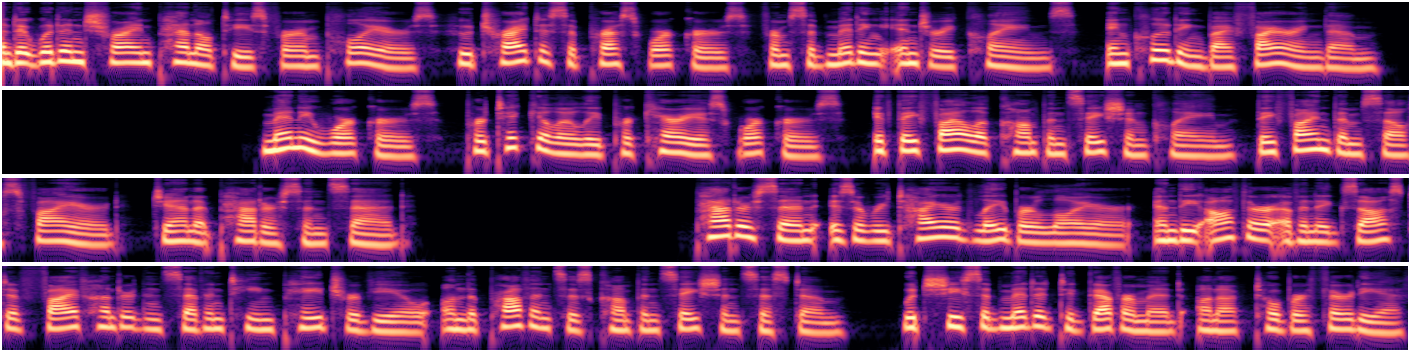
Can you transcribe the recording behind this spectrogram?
And it would enshrine penalties for employers who try to suppress workers from submitting injury claims, including by firing them. Many workers, particularly precarious workers, if they file a compensation claim, they find themselves fired, Janet Patterson said. Patterson is a retired labor lawyer and the author of an exhaustive 517 page review on the province's compensation system, which she submitted to government on October 30.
